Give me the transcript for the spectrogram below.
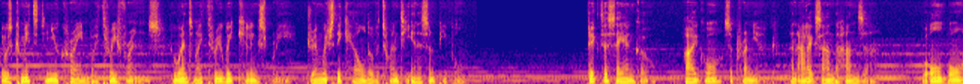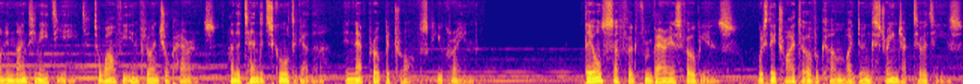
It was committed in Ukraine by three friends who went on a three week killing spree during which they killed over 20 innocent people. Viktor Sayenko, Igor Sopranyuk, and Alexander Hanzha were all born in 1988 to wealthy, influential parents and attended school together in Dnepropetrovsk, Ukraine. They all suffered from various phobias, which they tried to overcome by doing strange activities,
